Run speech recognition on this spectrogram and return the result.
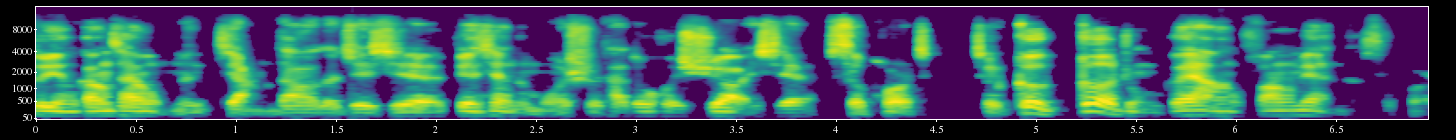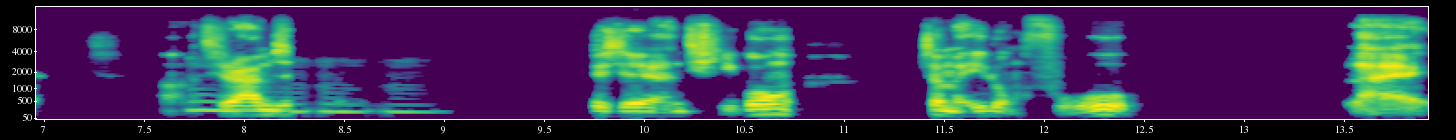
对应刚才我们讲到的这些变现的模式，它都会需要一些 support，就各各种各样方面的 support 啊。其实 M G 嗯嗯这些人提供这么一种服务。来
